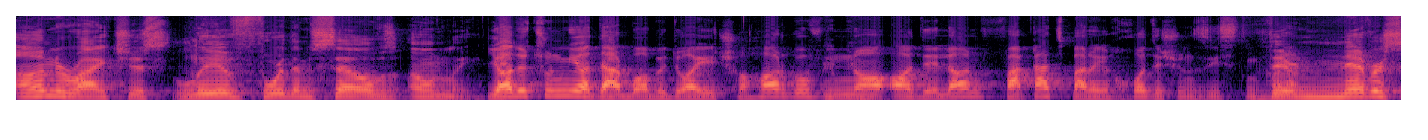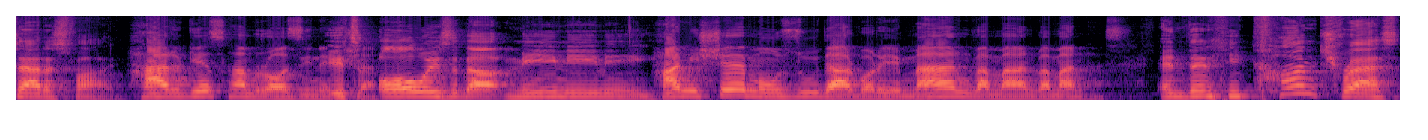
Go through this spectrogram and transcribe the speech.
unrighteous live for themselves only. یادتون میاد در باب دو آیه چهار گفت ناعادلان فقط برای خودشون زیست They're میکنن never satisfied. هرگز هم راضی It's نمیشن always about me, me, me. همیشه موضوع درباره من و من و من هست And then he contrasts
